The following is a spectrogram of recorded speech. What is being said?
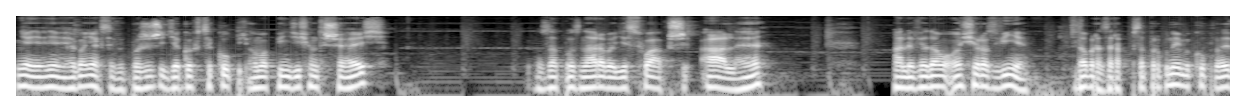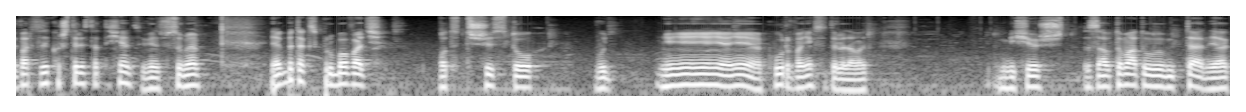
Nie, nie, nie, ja go nie chcę wypożyczyć, ja go chcę kupić. On ma 56. No, za Poznara będzie słabszy, ale. Ale wiadomo, on się rozwinie. Dobra, zaproponujemy kupno. Jest tylko 400 tysięcy, więc w sumie jakby tak spróbować od 300. W... Nie, nie, nie, nie, nie, nie, kurwa, nie chcę tyle dawać. Mi się już z automatu ten, jak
